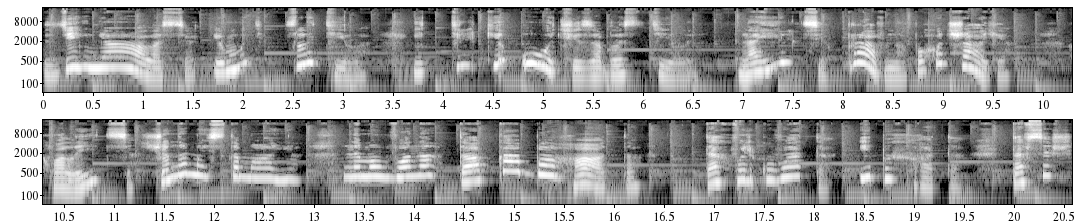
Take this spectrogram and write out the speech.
Здійнялася і вмить злетіла, і тільки очі заблистіли. На гільці правно походжає, хвалиться, що намиста має, немов вона така багата, та хвилькувата і пихата, та все ж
